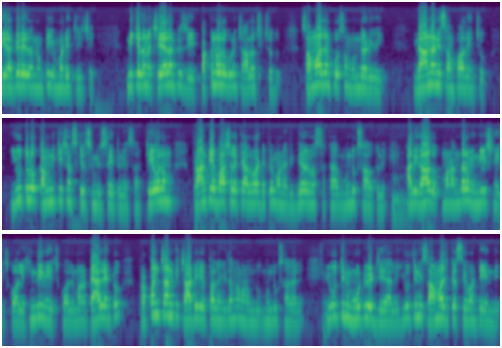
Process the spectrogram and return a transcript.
నీ దగ్గర ఏదైనా ఉంటే ఎమ్మటే చేయి చేయి. నీకు ఏదైనా చేయాలనిపిస్తే చేయి. పక్కన వాళ్ళ గురించి ఆలోచించొద్దు. సమాజం కోసం ముందడివి జ్ఞానాన్ని సంపాదించు. యూత్లో కమ్యూనికేషన్ స్కిల్స్ మిస్ అవుతున్నాయి సార్. కేవలం ప్రాంతీయ భాషలకే అలవాటైపోయి మన విద్యా వ్యవస్థ ముందుకు సాగుతుంది. అది కాదు మనందరం ఇంగ్లీష్ నేర్చుకోవాలి హిందీ నేర్చుకోవాలి మన టాలెంట్ ప్రపంచానికి చాటి చెప్పాలనే విధంగా మనం ముందు- ముందుకు సాగాలి. యూత్ని మోటివేట్ చేయాలి యూత్ని సామాజిక సేవ అంటే ఏంది?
